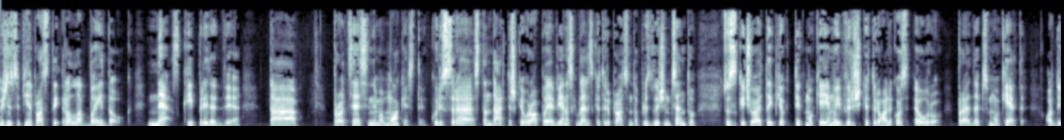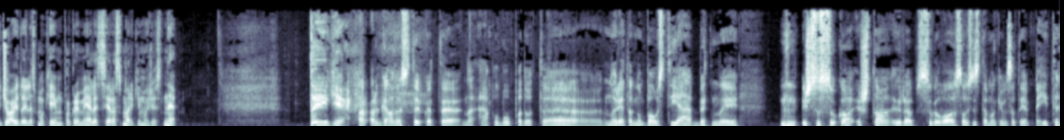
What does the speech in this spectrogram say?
27 procentai yra labai daug, nes kai pridedi tą procesinimo mokestį, kuris yra standartiškai Europoje 1,4 procento plus 20 centų, susiskaičiuoja taip, jog tik mokėjimai virš 14 eurų pradeda apsimokėti, o didžioji dalis mokėjimų programėlėse yra smarkiai mažesni. Taigi, Ar, ar gaunasi taip, kad na, Apple buvo paduota, norėta nubausti ją, bet jinai išsisuko iš to ir sugalvojo savo sistemą, kaip visą tai apeiti?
